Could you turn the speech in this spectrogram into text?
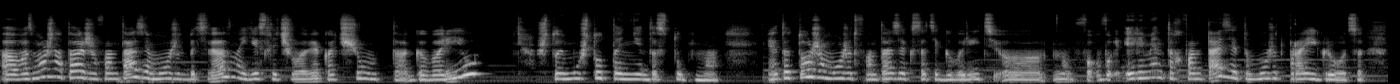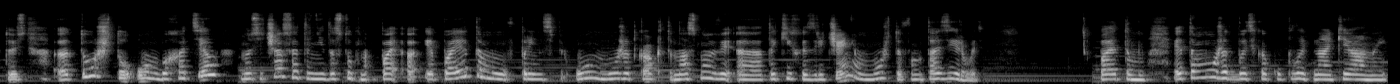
А, возможно, также фантазия может быть связана, если человек о чем-то говорил, что ему что-то недоступно. Это тоже может фантазия, кстати, говорить, э, ну, в элементах фантазии это может проигрываться. То есть э, то, что он бы хотел, но сейчас это недоступно. По, э, поэтому, в принципе, он может как-то на основе э, таких изречений, он может и фантазировать. Поэтому это может быть как уплыть на океаны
